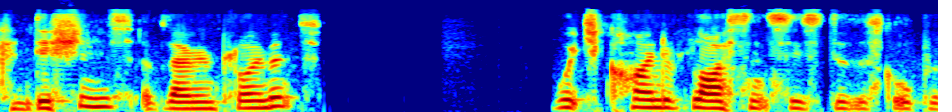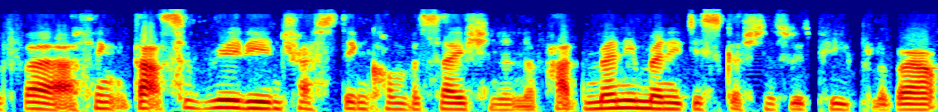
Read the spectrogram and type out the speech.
conditions of their employment? Which kind of licenses do the school prefer? I think that's a really interesting conversation, and I've had many, many discussions with people about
